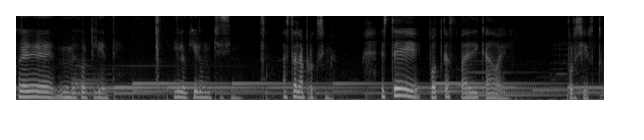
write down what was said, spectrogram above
Fue mi mejor cliente y lo quiero muchísimo. Hasta la próxima. Este podcast va dedicado a él, por cierto.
